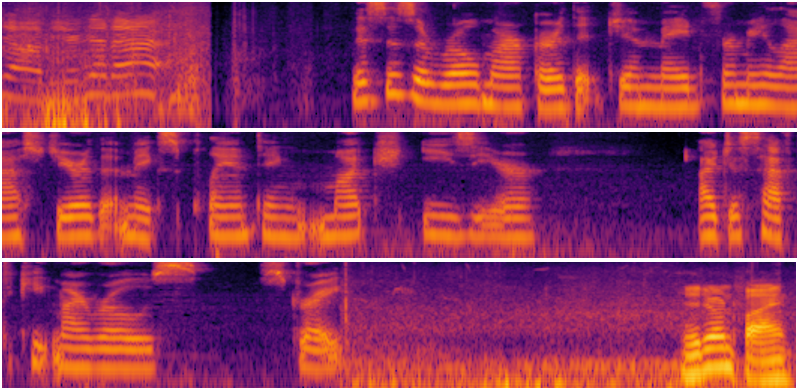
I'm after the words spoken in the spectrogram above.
This is a job you're good at. This is a row marker that Jim made for me last year that makes planting much easier. I just have to keep my rows straight. You're doing fine.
